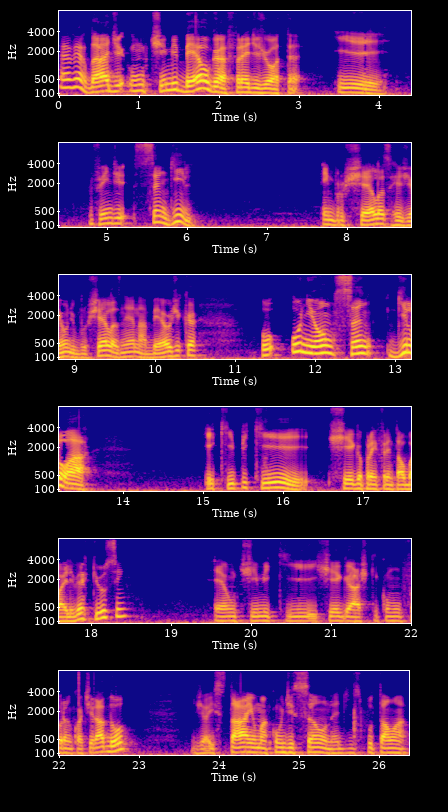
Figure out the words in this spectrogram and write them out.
É verdade, um time belga, Fred Jota, e vem de Sanguil, em Bruxelas, região de Bruxelas, né, na Bélgica, o Union Saint-Gilloise, equipe que chega para enfrentar o Bayer Leverkusen, é um time que chega, acho que como um franco atirador, já está em uma condição né, de disputar uma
